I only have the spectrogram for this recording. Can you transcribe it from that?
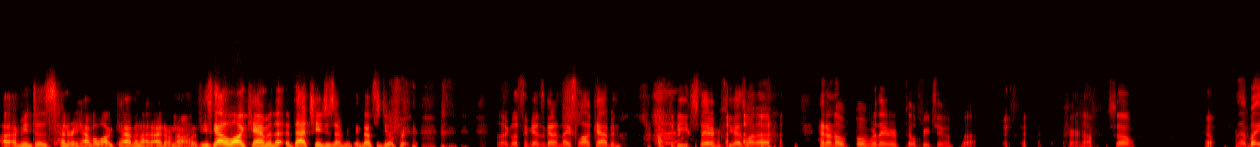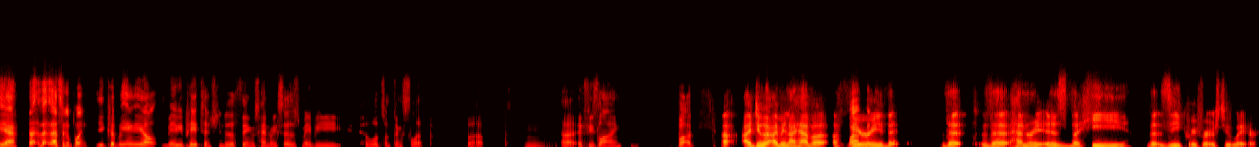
I, mean, does Henry have a log cabin? I, I don't know. If he's got a log cabin, that that changes everything. That's a deal breaker. Like, listen, guys, got a nice log cabin up the beach there. If you guys want to head on o- over there, feel free to. But fair enough. So, Yep. but yeah, that, that- that's a good point. You could be, you know, maybe pay attention to the things Henry says. Maybe he'll let something slip. But uh, if he's lying, but Uh, I do. I mean, I have a, a but- theory that that that Henry is the he that Zeke refers to later.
